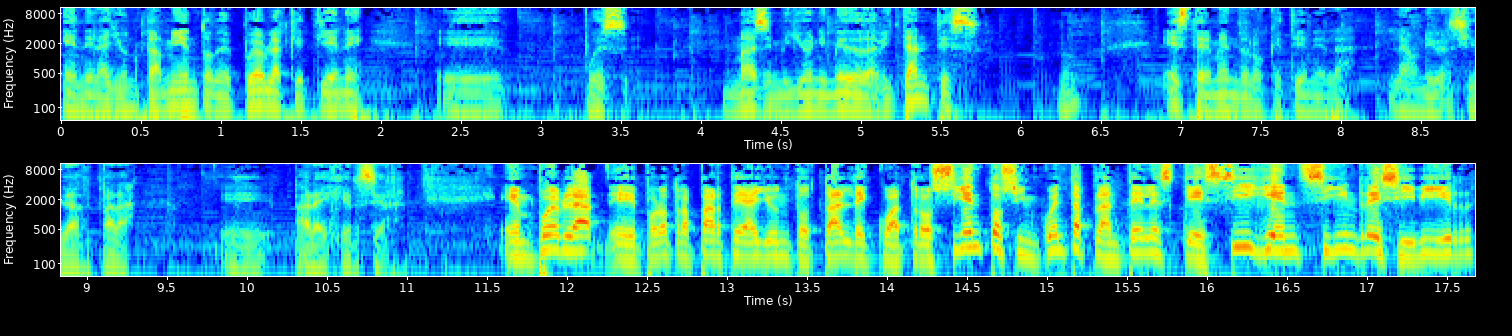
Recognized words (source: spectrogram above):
en el ayuntamiento de Puebla que tiene eh, pues más de millón y medio de habitantes. ¿no? Es tremendo lo que tiene la, la universidad para, eh, para ejercer. En Puebla, eh, por otra parte, hay un total de 450 planteles que siguen sin recibir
